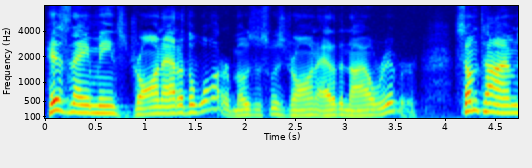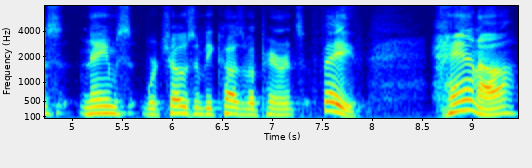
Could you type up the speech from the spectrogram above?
his name means drawn out of the water. Moses was drawn out of the Nile River. Sometimes names were chosen because of a parent's faith. Hannah,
